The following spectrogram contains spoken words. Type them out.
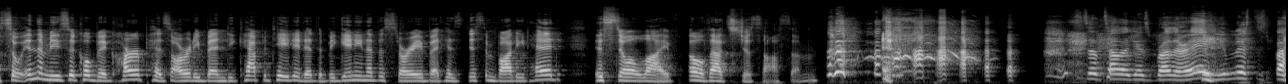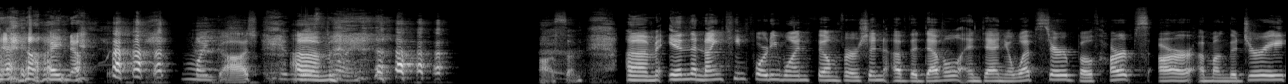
so in the musical, Big Harp has already been decapitated at the beginning of the story, but his disembodied head is still alive. Oh, that's just awesome. Still telling his brother, "Hey, you missed the spot." I know. oh my gosh. Um. Awesome. Um, in the 1941 film version of The Devil and Daniel Webster, both harps are among the jury.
